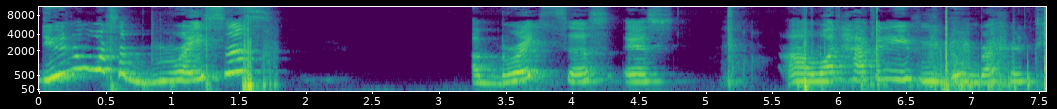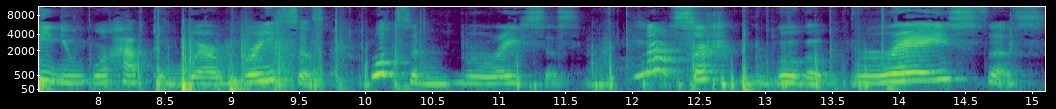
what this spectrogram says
Do you know what's a braces? A braces is uh, what happens if you don't brush your teeth. You will have to wear braces. What's a braces? Not search Google braces.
